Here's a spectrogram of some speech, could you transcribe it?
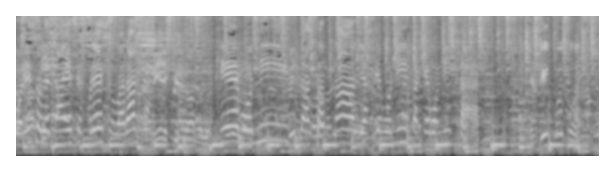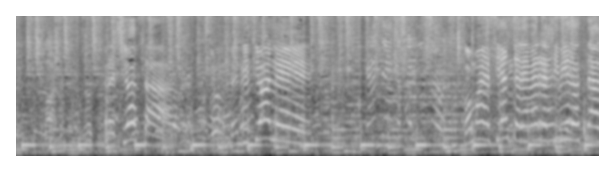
por eso le da ese precio barato. Mire. Qué bonita sandalias, qué bonita, qué bonita. Y pues, pues. Preciosa. Bendiciones. ¿Cómo se siente de haber recibido esta-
